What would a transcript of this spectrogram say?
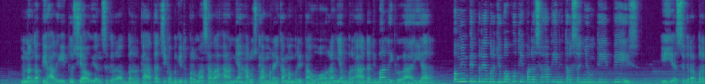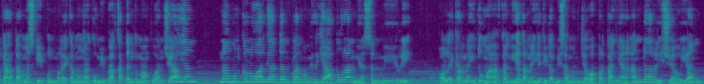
Menanggapi hal itu, Xiaoyan segera berkata jika begitu permasalahannya haruskah mereka memberitahu orang yang berada di balik layar. Pemimpin pria berjubah putih pada saat ini tersenyum tipis. Ia segera berkata meskipun mereka mengagumi bakat dan kemampuan Xiaoyan, namun keluarga dan klan memiliki aturannya sendiri. Oleh karena itu maafkan ia karena ia tidak bisa menjawab pertanyaan dari Xiaoyan.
